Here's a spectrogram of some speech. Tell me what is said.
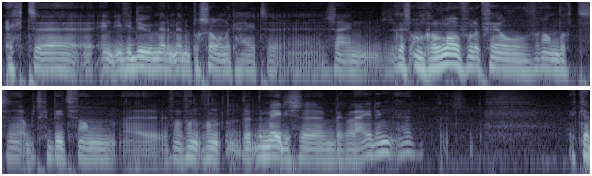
echt uh, individuen met, met, een persoonlijkheid zijn. Er is ongelooflijk veel veranderd op het gebied van, van, van, van de, de, medische begeleiding. Hè. Ik,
